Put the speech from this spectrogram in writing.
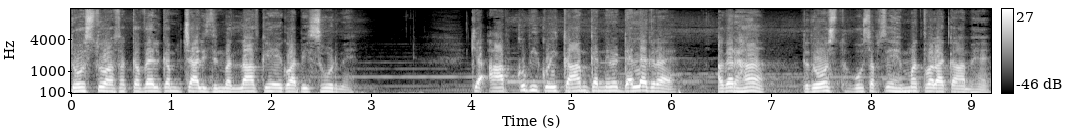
दोस्तों, आप सबका वेलकम 40 दिन बदलाव के एक एपिसोड में। क्या आपको भी कोई काम करने में डर लग रहा है? अगर हाँ तो दोस्त, वो सबसे हिम्मत वाला काम है।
